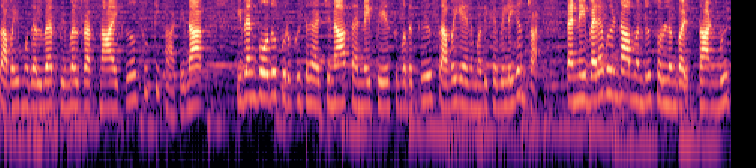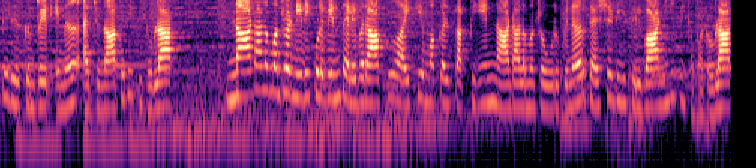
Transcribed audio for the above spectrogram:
சபை முதல்வர் பிமல் ரத்நாய்க்கு சுட்டிக்காட்டினார். இதன்போது குறுக்கிட்டு அர்ஜுனா தன்னை பேசுவதற்கு சபை அனுமதிக்கவில்லை என்றார். தன்னை வர வேண்டாம் என்று சொல்லுங்கள் தான் வீட்டில் இருக்கின்றேன் என அர்ஜுனா தெரிவித்துள்ளார். நாடாளுமன்ற நிதிக்குழுவின் தலைவராக ஐக்கிய மக்கள் சக்தியின் நாடாளுமன்ற உறுப்பினர் கெஷடி சில்வா நியமிக்கப்பட்டுள்ளார்.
